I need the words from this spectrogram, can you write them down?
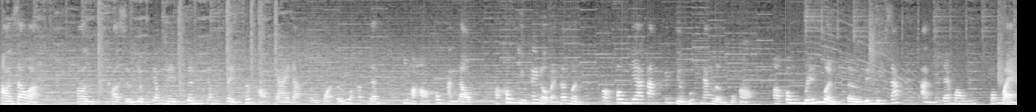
Họ sao à họ, họ sử dụng trong niềm tin trong tiềm thức họ cài đặt đủ mọi thứ và hấp dẫn. Nhưng mà họ không hành động họ không chịu thay đổi bản thân mình. Họ không gia tăng cái trường mức năng lượng của họ. Họ không biến mình từ viên bi sắt thành trái bông bóng bàn.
